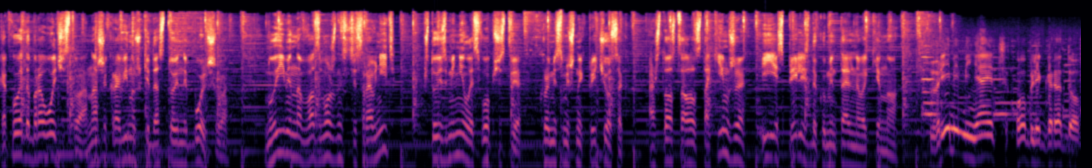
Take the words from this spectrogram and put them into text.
Какое добровольчество, наши кровинушки достойны большего. Но именно в возможности сравнить, что изменилось в обществе, кроме смешных причесок, а что осталось таким же, и есть прелесть документального кино. Время меняет облик городов.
